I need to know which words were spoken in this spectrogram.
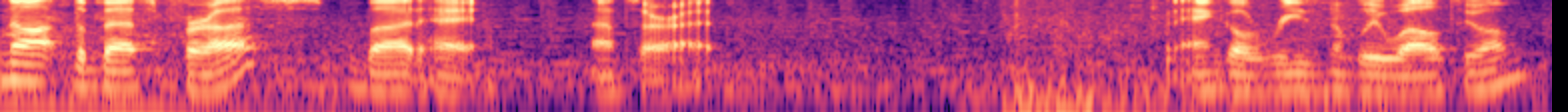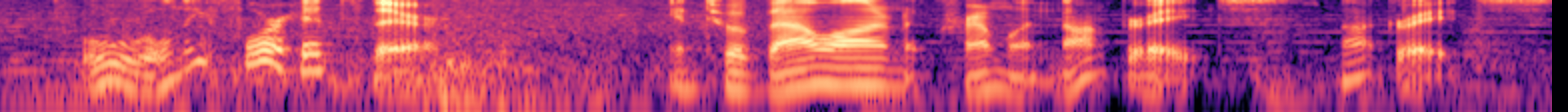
Not the best for us, but hey, that's all right. Can angle reasonably well to him. Ooh, only four hits there. Into a bow on Kremlin. Not great. Not great.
